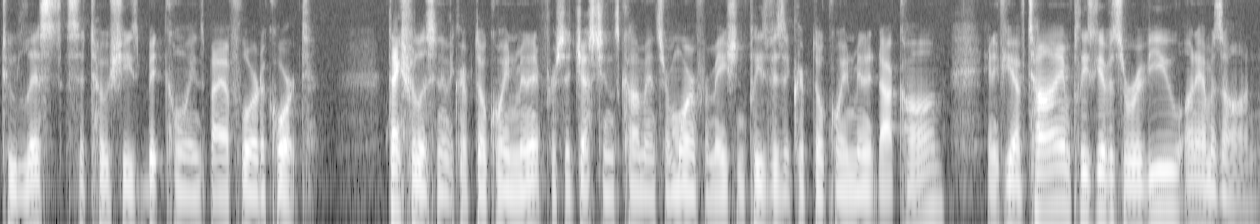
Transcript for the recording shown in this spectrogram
to list Satoshi's Bitcoins by a Florida court. Thanks for listening to the Crypto Coin Minute. For suggestions, comments, or more information, please visit CryptoCoinMinute.com. And if you have time, please give us a review on Amazon.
